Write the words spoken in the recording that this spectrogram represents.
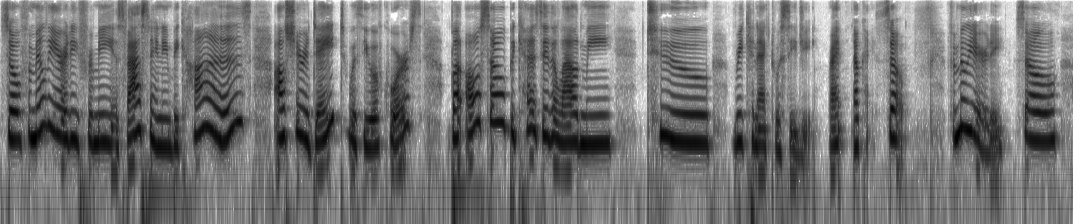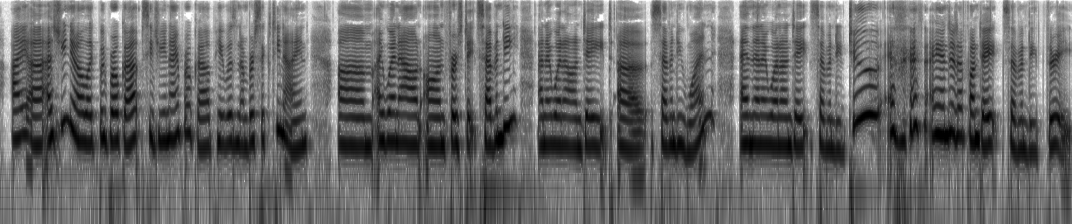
So familiarity for me is fascinating because I'll share a date with you, of course, but also because it allowed me to reconnect with CG, right? Okay, so familiarity. So I, uh, as you know, like we broke up. CG and I broke up. He was number 69. Um, I went out on first date 70, and I went on date uh, 71, and then I went on date 72, and then I ended up on date 73.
